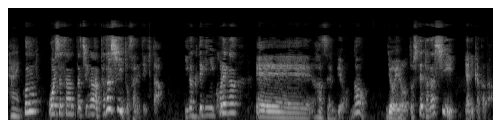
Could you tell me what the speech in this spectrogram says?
はい。このお医者さんたちが正しいとされてきた。医学的にこれが、えー、ハンセン病の療養として正しいやり方だ。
